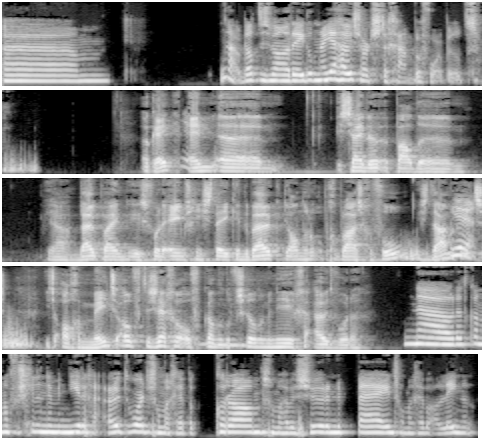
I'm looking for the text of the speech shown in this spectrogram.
Um, nou, dat is wel een reden om naar je huisarts te gaan, bijvoorbeeld. Oké, okay. ja. en uh, zijn er bepaalde ja, buikpijn is voor de een misschien steken in de buik, de ander een opgeblazen gevoel. Is daar nog yeah. iets, iets algemeens over te zeggen of kan het op verschillende manieren geuit worden? Nou, dat kan op verschillende manieren geuit worden. Sommigen hebben kramp, sommigen hebben zeurende pijn, sommigen hebben alleen een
